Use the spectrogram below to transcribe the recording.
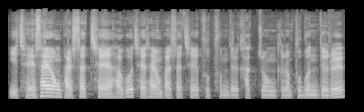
이 재사용 발사체하고 재사용 발사체의 부품들 각종 그런 부분들을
